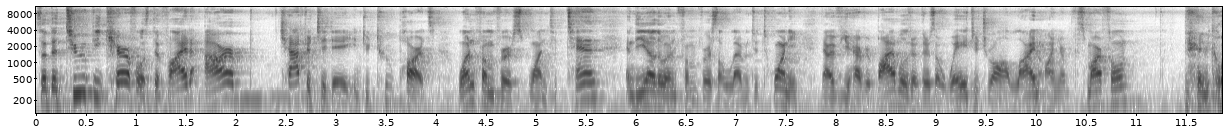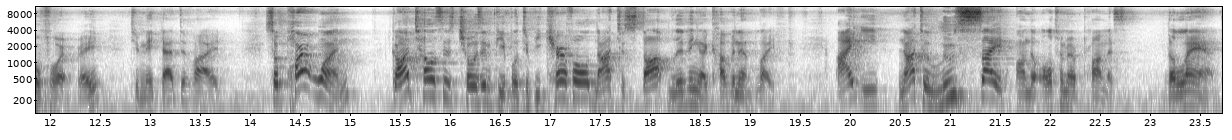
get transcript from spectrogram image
So the two be carefuls divide our chapter today into two parts, one from verse 1 to 10 and the other one from verse 11 to 20. Now if you have your Bibles or if there's a way to draw a line on your smartphone, then go for it, right? To make that divide. So part 1 God tells his chosen people to be careful not to stop living a covenant life, i.e., not to lose sight on the ultimate promise, the land.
